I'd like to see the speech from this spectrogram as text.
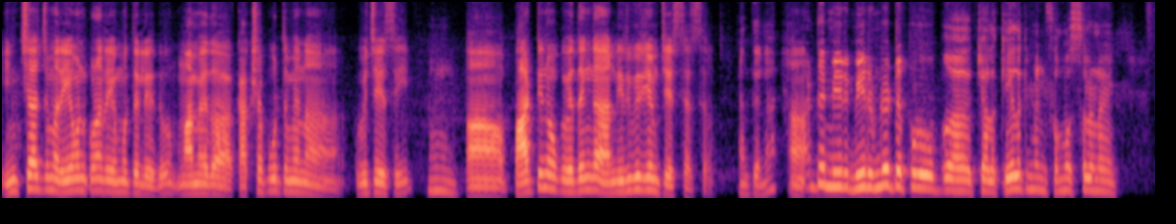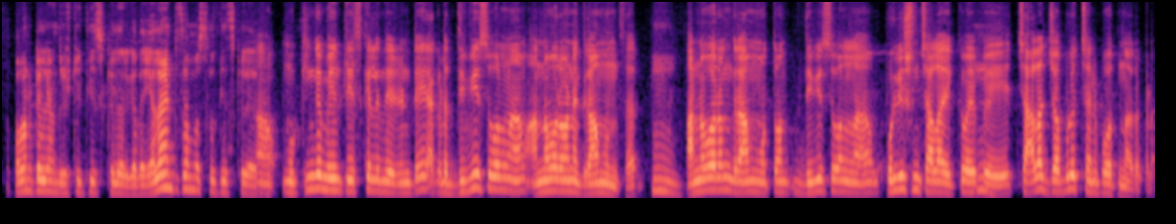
ఇన్ఛార్జ్ మరి ఏమనుకున్నారో ఏమో తెలియదు. మా మీద కక్షపూరితమైన ఇవి చేసి పార్టీని ఒక విధంగా నిర్వీర్యం చేశారు సార్. అంతేనా. అంటే మీరు మీరు ఉండేటప్పుడు చాలా కీలకమైన సమస్యలను పవన్ కళ్యాణ్ దృష్టికి తీసుకెళ్ళారు కదా ఎలాంటి సమస్యలు తీసుకెళ్ళారు? ముఖ్యంగా మేము తీసుకెళ్ళింది ఏంటంటే అక్కడ దివ్యసు వలన అన్నవరం అనే గ్రామం ఉంది సార్. అన్నవరం గ్రామం మొత్తం దివ్యసు వలన పొల్యూషన్ చాలా ఎక్కువైపోయి చాలా జబ్బులు చనిపోతున్నారు అక్కడ.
